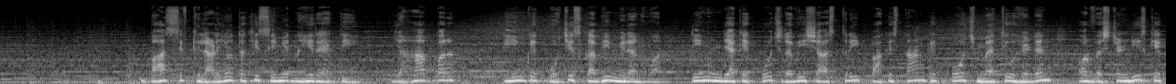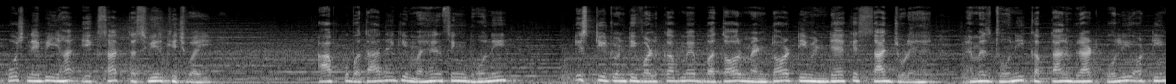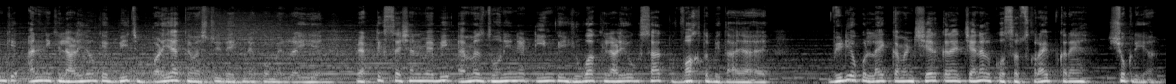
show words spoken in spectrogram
बात सिर्फ़ खिलाड़ियों तक ही सीमित नहीं रहती, यहाँ पर टीम के कोचेस का भी मिलन हुआ। टीम इंडिया के कोच रवि शास्त्री, पाकिस्तान के कोच मैथ्यू हेडन और वेस्टइंडीज़ के कोच ने भी यहाँ एक साथ तस्वीर खिंचवाई। आपको बता दें कि महेंद्र सिंह धोनी इस टी ट्वेंटी वर्ल्ड कप में बतौर मेंटोर टीम इंडिया के साथ जुड़े हैं। एम एस धोनी, कप्तान विराट कोहली और टीम के अन्य खिलाड़ियों के बीच बढ़िया केमिस्ट्री देखने को मिल रही है। प्रैक्टिस सेशन में भी एम एस धोनी ने टीम के युवा खिलाड़ियों के साथ वक्त बिताया है। वीडियो को लाइक कमेंट शेयर करें चैनल को सब्सक्राइब करें। शुक्रिया।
